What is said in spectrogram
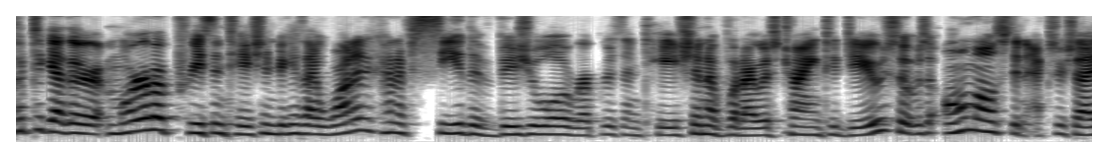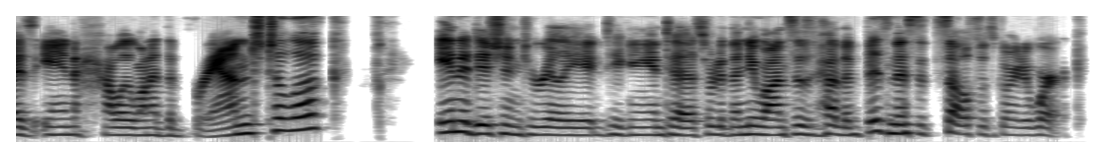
put together more of a presentation because I wanted to kind of see the visual representation of what I was trying to do. So it was almost an exercise in how I wanted the brand to look, in addition to really digging into sort of the nuances of how the business itself was going to work.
